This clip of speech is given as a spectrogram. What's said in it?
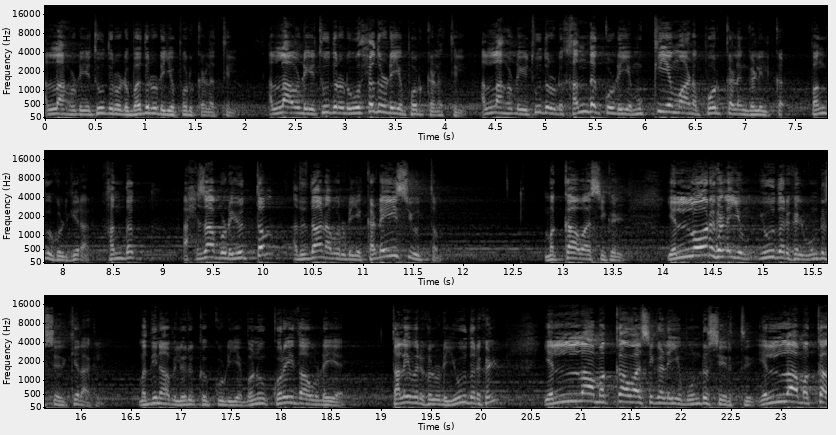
அல்லாஹுடைய தூதரோடு பதிலுடைய பொற்களத்தில் அல்லாஹுடைய தூதரோடு உஹதுடைய போர்க்களத்தில் அல்லாஹுடைய தூதரோடு ஹந்தக்குடைய முக்கியமான போர்க்களங்களில் க- பங்கு கொள்கிறார் ஹந்தக் அஹ்ஸாபுடைய யுத்தம் அதுதான் அவருடைய கடைசி யுத்தம். மக்காவாசிகள் எல்லோர்களையும் யூதர்கள் ஒன்று சேர்க்கிறார்கள். மதினாவில் இருக்கக்கூடிய பனு குறைதாவுடைய தலைவர்களுடைய யூதர்கள் எல்லா மக்காவாசிகளையும் ஒன்று சேர்த்து எல்லா மக்கா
